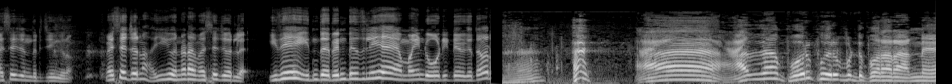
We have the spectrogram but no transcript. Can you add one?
மெசேஜ் வந்துருச்சுங்கிறோம். மெசேஜ் வரணும் ஐயோ என்னடா மெசேஜ் வரல. இதே இந்த ரெண்டு இதுலயே என் மைண்ட் ஓடிட்டே இருக்க தவிர அதுதான் பொறுப்பு இருப்பிட்டு போறாரா அண்ணே.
